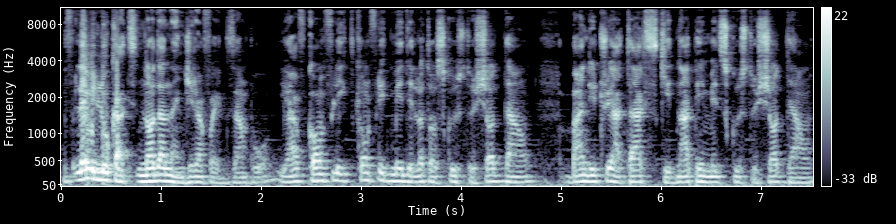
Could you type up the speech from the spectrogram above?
if, let me look at northern Nigeria, for example. You have conflict. Conflict made a lot of schools to shut down. Banditry attacks, kidnapping made schools to shut down.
